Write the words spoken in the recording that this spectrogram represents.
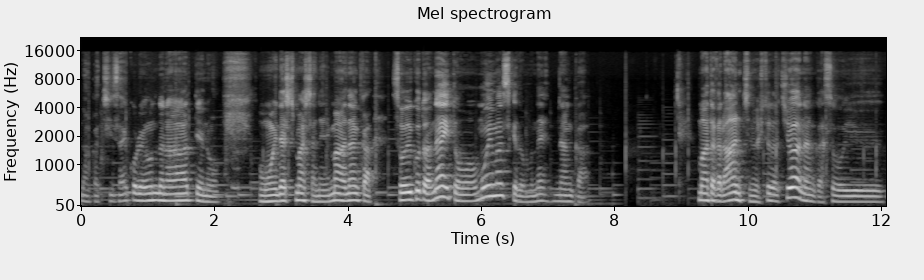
なんか小さい頃読んだなーっていうのを思い出しましたねまあなんかそういうことはないと思いますけどもねなんかまあだからアンチの人たちはなんかそういう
